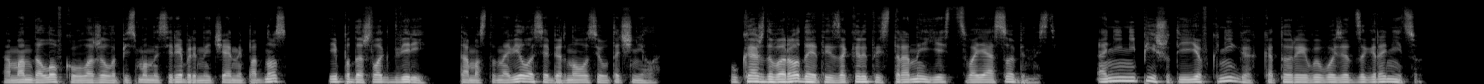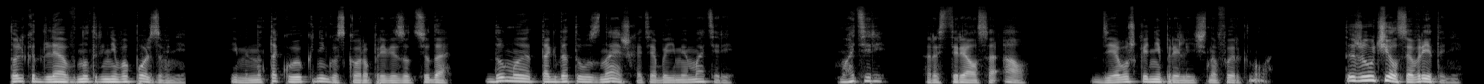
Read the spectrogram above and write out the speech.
Аманда ловко уложила письмо на серебряный чайный поднос и подошла к двери. Там остановилась, обернулась и уточнила. У каждого рода этой закрытой страны есть своя особенность. Они не пишут ее в книгах, которые вывозят за границу, только для внутреннего пользования. Именно такую книгу скоро привезут сюда. Думаю, тогда ты узнаешь хотя бы имя матери. Матери? Растерялся Ал. Девушка неприлично фыркнула. Ты же учился в Ритоне.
